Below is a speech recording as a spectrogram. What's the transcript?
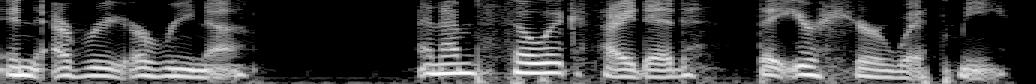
in every arena. And I'm so excited that you're here with me.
